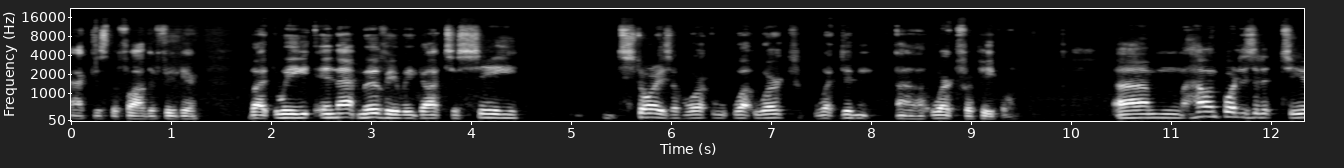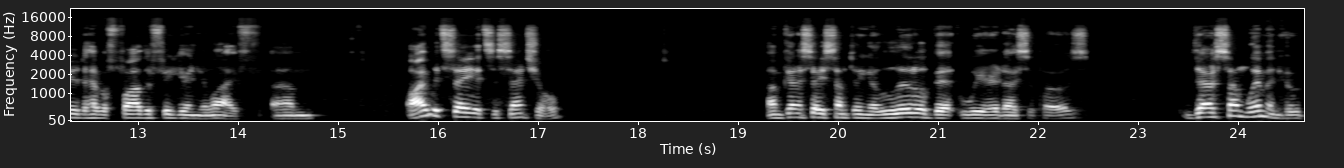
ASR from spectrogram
act as the father figure. But we, in that movie, we got to see stories of wor- what worked, what didn't uh, work for people. Um, how important is it to you to have a father figure in your life? Um, I would say it's essential. I'm going to say something a little bit weird, I suppose. There are some women who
